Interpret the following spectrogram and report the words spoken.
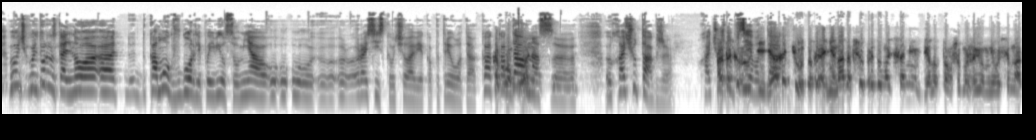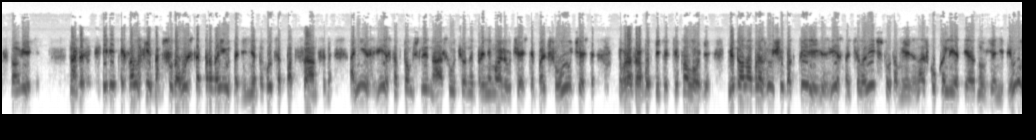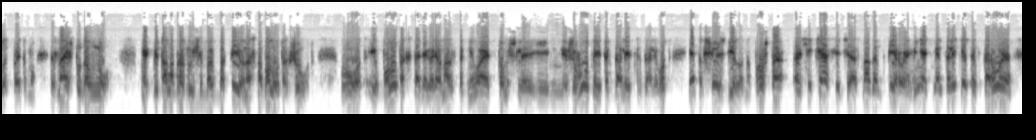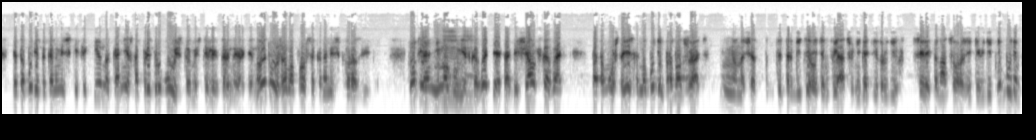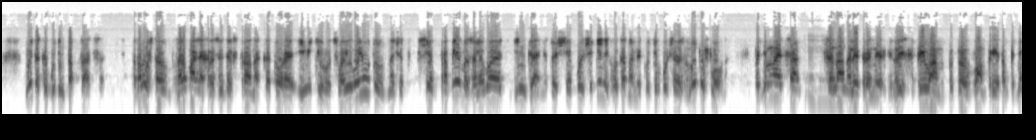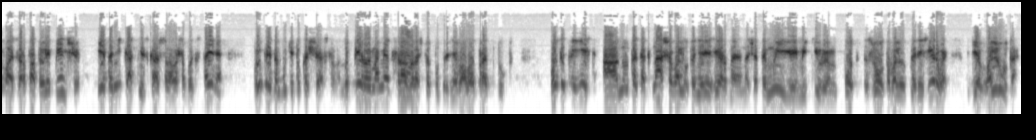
Вы очень культурно сказали, но э, комок в горле появился у меня у, у, у э, российского человека, патриота. Как, когда у нас э, хочу так же. Хочу, а чтобы все вот Я так... хочу, только не надо все придумать самим. Дело в том, что мы живем не в 18 веке. Надо, эти технологии нам с удовольствием продают, они не находятся под санкциями. Они известны, в том числе наши ученые принимали участие, большое участие в разработке этих технологий. Метанообразующие бактерии известны человечеству, там, я не знаю, сколько лет, я, ну, я не биолог, поэтому знаю, что давно. Метанообразующие бактерии у нас на болотах живут. Вот. И в болотах, кстати говоря, у нас подгнивает в том числе и животные и так далее, и так далее. Вот это все сделано. Просто э, сейчас, сейчас надо, первое, менять менталитет, и второе, это будет экономически эффективно, конечно, при другой стоимости электроэнергии. Но это уже вопрос экономического развития. Тут я не могу не сказать, я это обещал сказать, потому что если мы будем продолжать значит, таргетировать инфляцию, никаких других целей финансового развития видеть не будем, мы так и будем топтаться. Потому что в нормальных развитых странах, которые имитируют свою валюту, значит, все проблемы заливают деньгами. То есть чем больше денег в экономику, тем больше развития. Ну, это условно. Поднимается цена на электроэнергию. Но если при вам, вам при этом поднимают зарплату или пенсию, и это никак не скажется на ваше благосостояние, вы при этом будете только счастливы. Но первый момент сразу да. растет внутренний валовый продукт. Вот это и есть. А ну так как наша валюта не резервная, значит, и мы ее имитируем под золото-валютные резервы, где валюта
